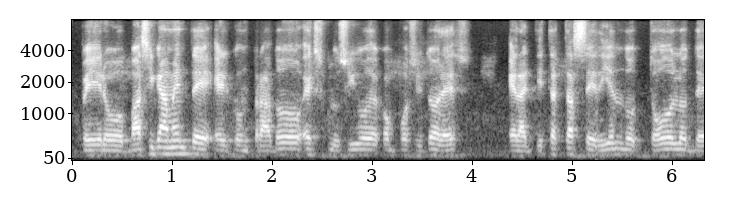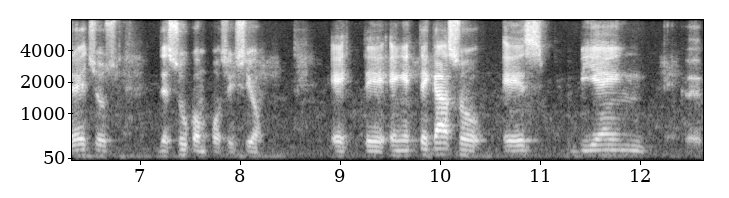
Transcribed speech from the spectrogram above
Pero básicamente el contrato exclusivo de compositores, el artista está cediendo todos los derechos de su composición. Este, en este caso es bien, eh,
